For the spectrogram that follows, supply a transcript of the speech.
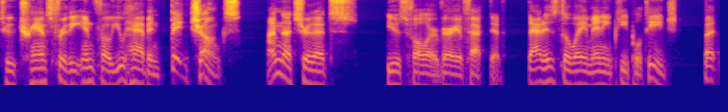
to transfer the info you have in big chunks, I'm not sure that's useful or very effective. That is the way many people teach, but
